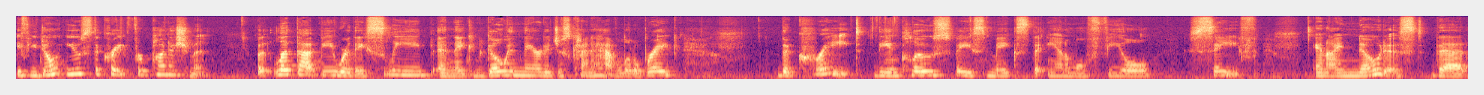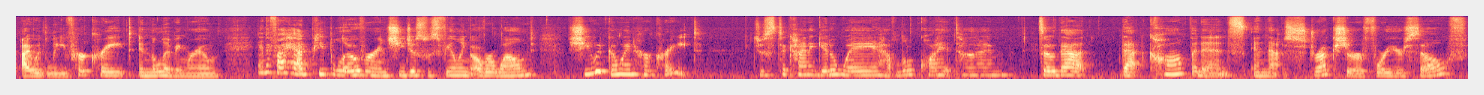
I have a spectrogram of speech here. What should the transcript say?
if you don't use the crate for punishment, but let that be where they sleep and they can go in there to just kind of have a little break, the crate, the enclosed space, makes the animal feel safe. And I noticed that I would leave her crate in the living room, and if I had people over and she just was feeling overwhelmed, she would go in her crate just to kind of get away, have a little quiet time. So that that confidence and that structure for yourself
